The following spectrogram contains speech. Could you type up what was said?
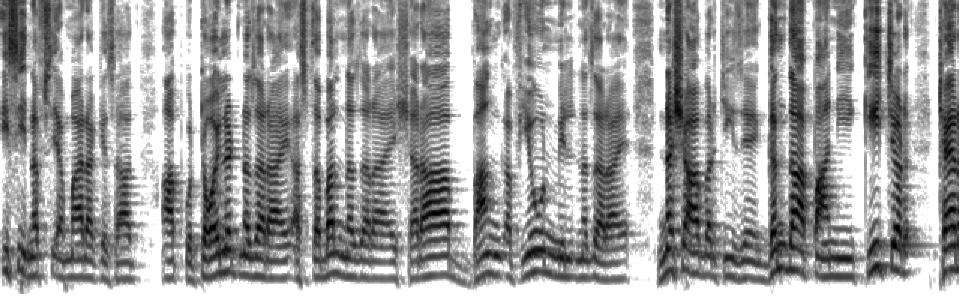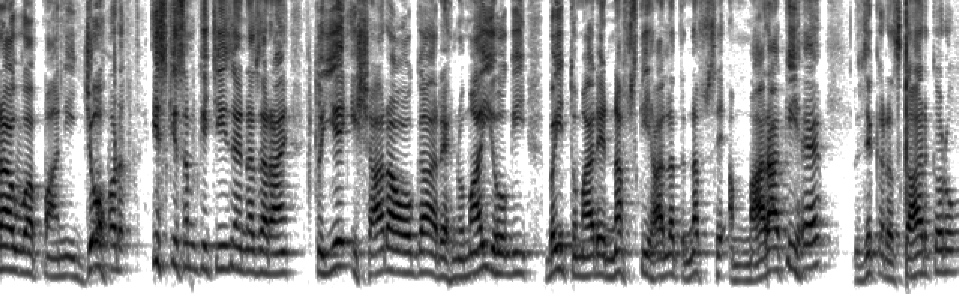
اسی نفس امارہ کے ساتھ آپ کو ٹوائلٹ نظر آئے، استبل نظر آئے، شراب، بھنگ، افیون مل نظر آئے، نشہ چیزیں، گندا پانی، کیچڑ، ٹھہرا ہوا پانی، جوہر، اس قسم کی چیزیں نظر آئیں تو یہ اشارہ ہوگا، رہنمائی ہوگی، بھئی تمہارے نفس کی حالت نفس امارہ کی ہے، ذکر اذکار کرو۔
